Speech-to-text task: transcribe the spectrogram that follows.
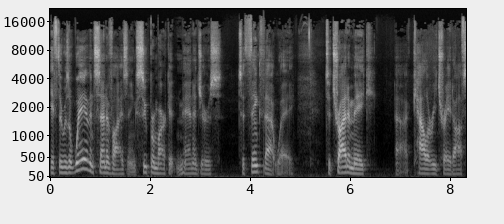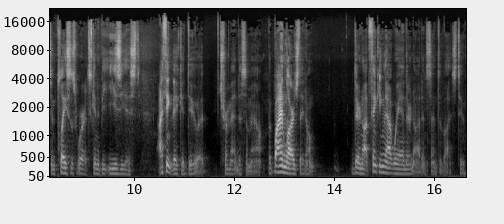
if there was a way of incentivizing supermarket managers to think that way, to try to make uh, calorie trade offs in places where it's going to be easiest, I think they could do a tremendous amount. But by and large, they don't. They're not thinking that way, and they're not incentivized to.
